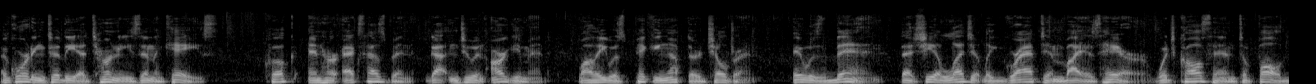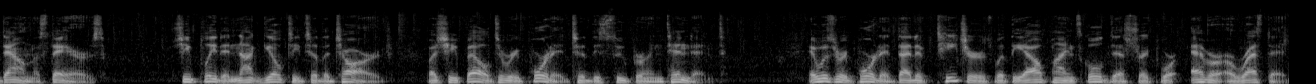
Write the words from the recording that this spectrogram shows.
According to the attorneys in the case, Cook and her ex husband got into an argument while he was picking up their children. It was then that she allegedly grabbed him by his hair, which caused him to fall down the stairs. She pleaded not guilty to the charge but she failed to report it to the superintendent. It was reported that if teachers with the Alpine School District were ever arrested,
